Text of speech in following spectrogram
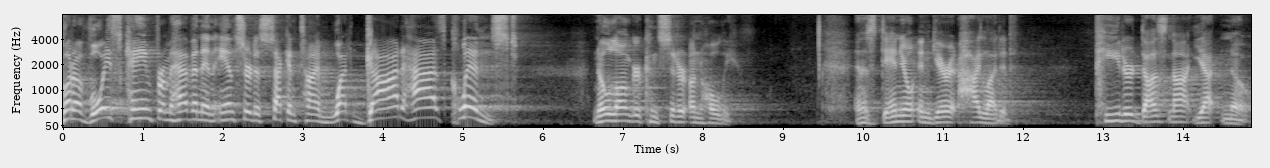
but a voice came from heaven and answered a second time, What God has cleansed no longer consider unholy. And as Daniel and Garrett highlighted, Peter does not yet know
